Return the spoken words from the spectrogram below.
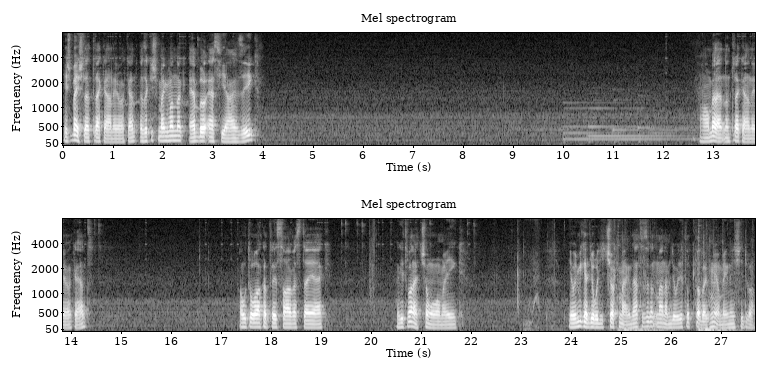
És be is lehet trekelni őket. Ezek is megvannak, ebből ez hiányzik. Ha be lehetne trekelni őket. Autóalkatrész harveszteljek. Meg itt van egy csomó, amelyik Jó, hogy miket gyógyítsak meg, de hát azokat már nem gyógyította meg. Mi a még nincs itt van?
